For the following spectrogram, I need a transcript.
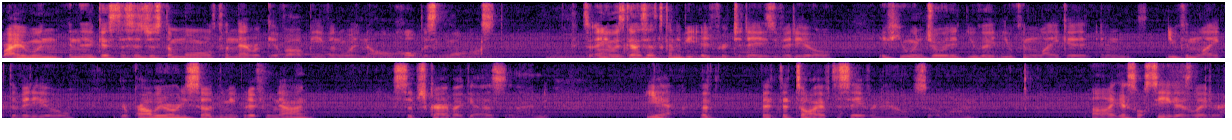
right when, and I guess this is just a moral to never give up even when all hope is lost. So anyways guys, that's gonna be it for today's video. If you enjoyed it, you you can like it, and you can like the video. You're probably already subbed to me, but if you're not, subscribe I guess, and yeah, that, that that's all I have to say for now. So um, uh, I guess I'll see you guys later.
